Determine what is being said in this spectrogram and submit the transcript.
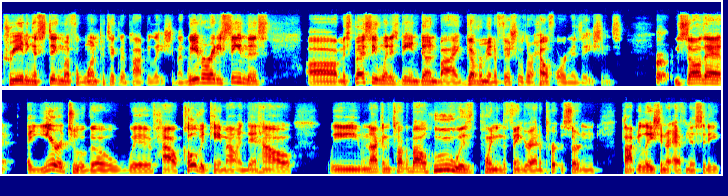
creating a stigma for one particular population. Like we've already seen this, um, especially when it's being done by government officials or health organizations. Right. We saw that a year or two ago with how COVID came out, and then how we're not going to talk about who was pointing the finger at a per- certain population or ethnicity,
